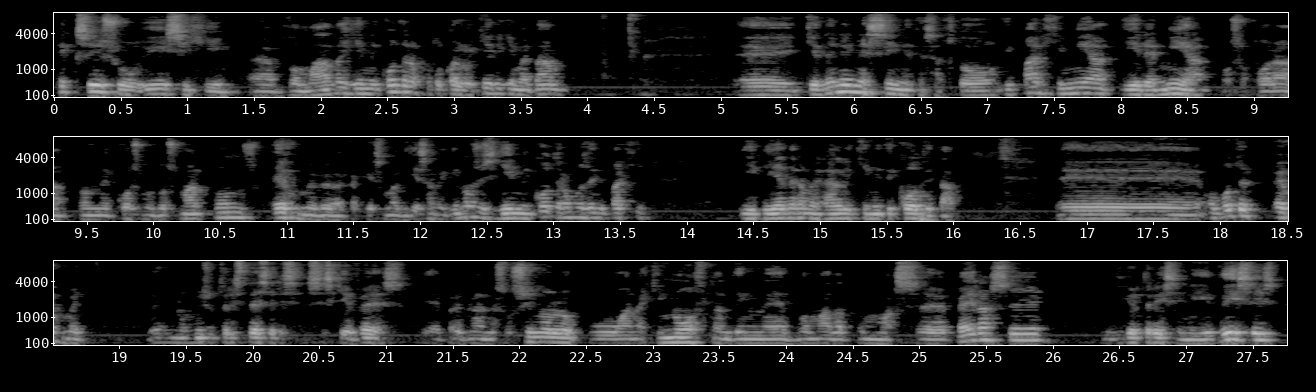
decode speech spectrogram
εξίσου ήσυχη ε, εβδομάδα. Γενικότερα από το καλοκαίρι και μετά ε, και δεν είναι σύνηθες αυτό. Υπάρχει μια ηρεμία όσον αφορά τον κόσμο των smartphones. Έχουμε βέβαια κάποιες σημαντικές ανακοινώσεις. Γενικότερα όμως δεν υπάρχει ιδιαίτερα μεγάλη κινητικότητα. Ε, οπότε έχουμε νομίζω τρεις-τέσσερις συσκευές ε, πρέπει να είναι στο σύνολο που ανακοινώθηκαν την εβδομάδα που μας ε, πέρασε. Δύο-τρεις είναι οι ειδήσεις.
